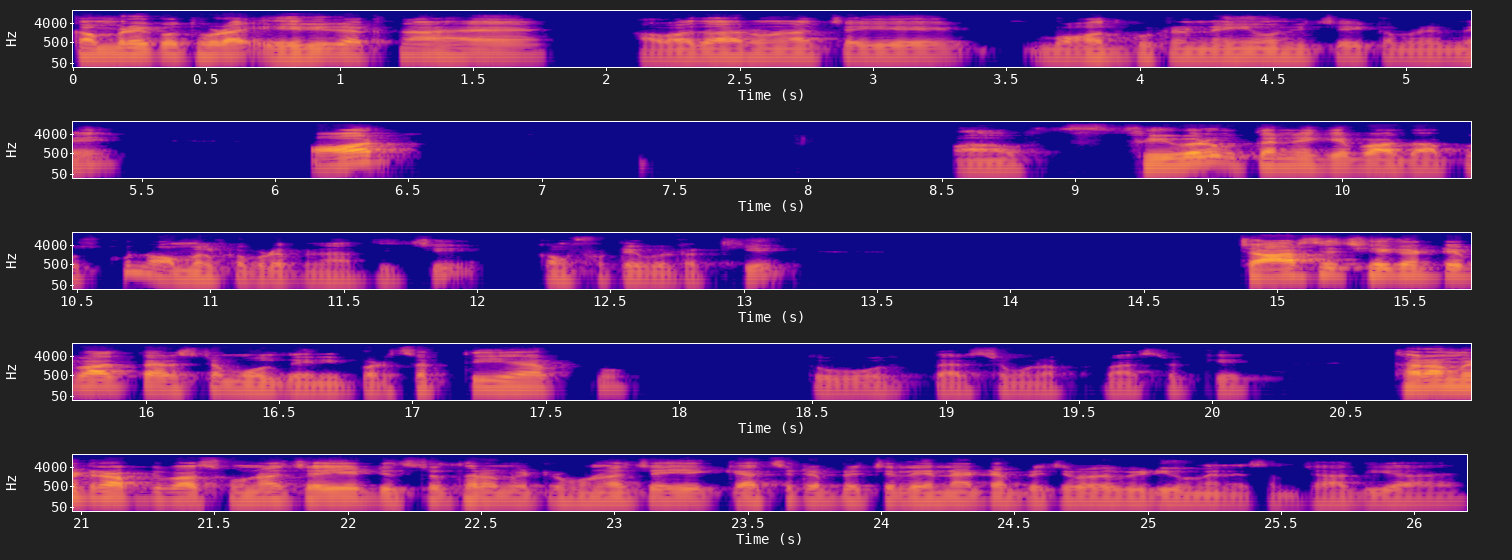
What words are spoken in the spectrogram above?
कमरे को थोड़ा एरी रखना है, हवादार होना चाहिए, बहुत घुटन नहीं होनी चाहिए कमरे में। और फीवर उतरने के बाद आप उसको नॉर्मल कपड़े पहना दीजिए कंफर्टेबल रखिए। चार से छः घंटे बाद पैरास्टामोल देनी पड़ सकती है आपको तो वो पैरास्टामोल आपके पास रखिए। थर्मामीटर आपके पास होना चाहिए डिजिटल थर्मामीटर होना चाहिए, कैसे टेम्परेचर लेना है टेम्परेचर वाला वीडियो मैंने समझा दिया है।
